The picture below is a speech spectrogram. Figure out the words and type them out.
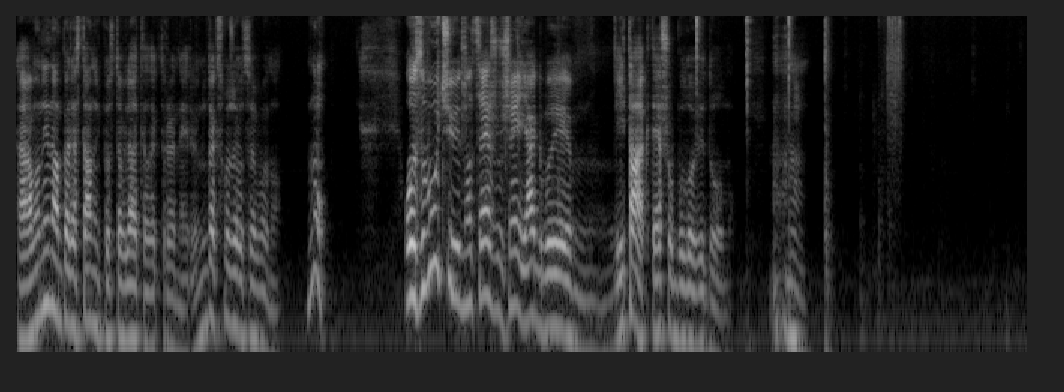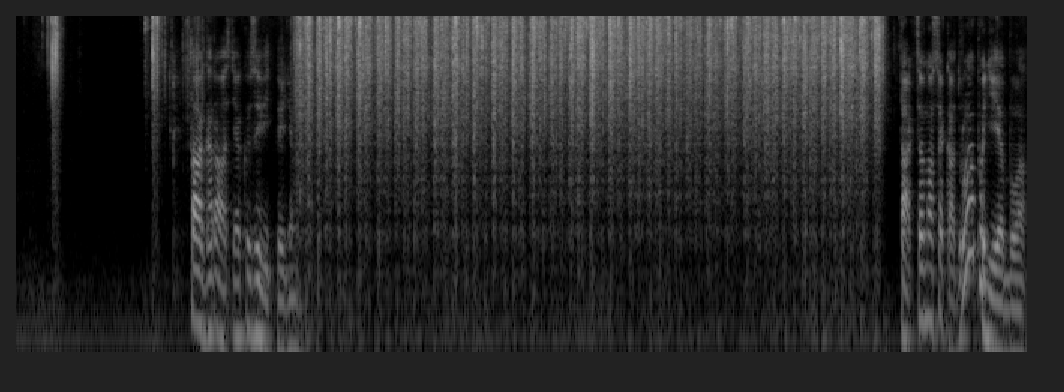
а вони нам перестануть поставляти електроенергію. Ну, так схоже, оце воно. Ну, озвучую, але це ж уже якби і так те, що було відомо. Так, гаразд, дякую за відповідь. Так, це у нас яка? Друга подія була?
